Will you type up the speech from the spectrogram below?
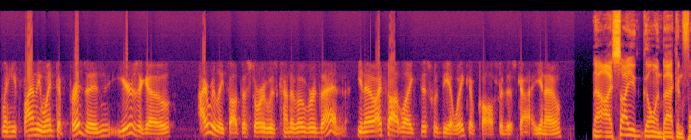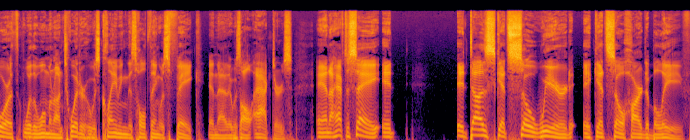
when he finally went to prison years ago, I really thought the story was kind of over then. You know, I thought like this would be a wake up call for this guy. You know, Now, I saw you going back and forth with a woman on Twitter who was claiming this whole thing was fake and that it was all actors. And I have to say, it it does get so weird. It gets so hard to believe.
